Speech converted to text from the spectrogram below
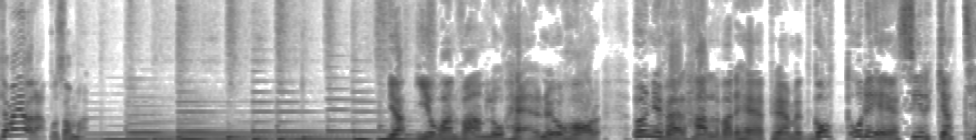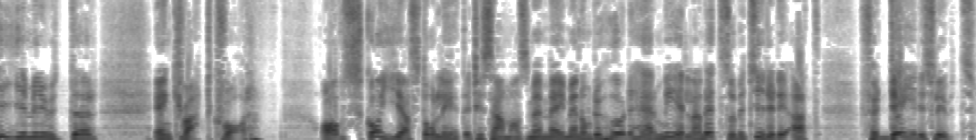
kan man göra på sommaren. Ja, Johan Vanlo här. Nu har ungefär halva det här programmet gått och det är cirka 10 minuter, en kvart kvar. Av skoja stolligheter tillsammans med mig, men om du hör det här meddelandet så betyder det att för dig är det slut.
